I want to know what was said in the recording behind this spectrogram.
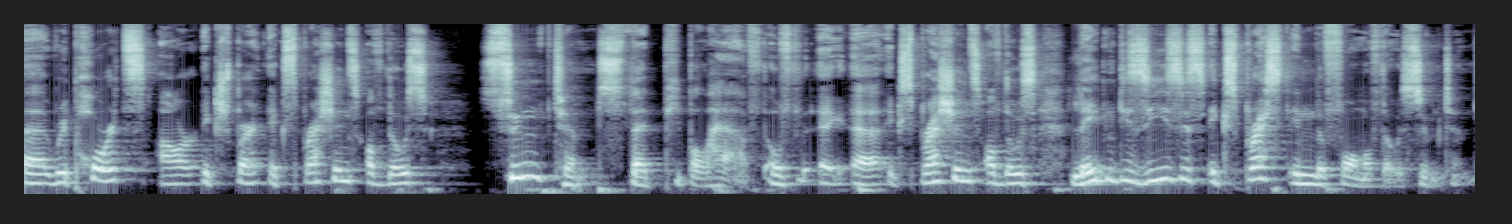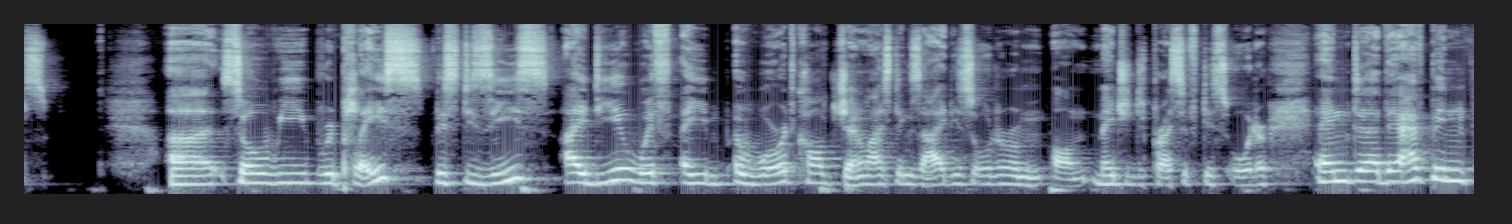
uh, reports are exp- expressions of those symptoms that people have, of uh, uh, expressions of those latent diseases expressed in the form of those symptoms. Uh, so we replace this disease idea with a, a word called generalized anxiety disorder or, or major depressive disorder. And uh, there have been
